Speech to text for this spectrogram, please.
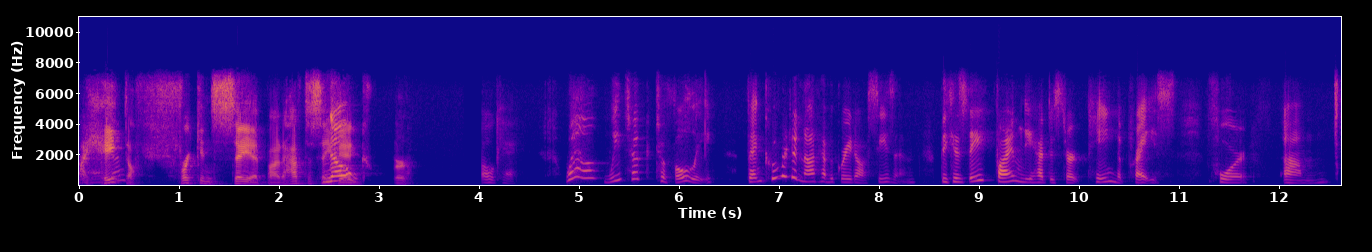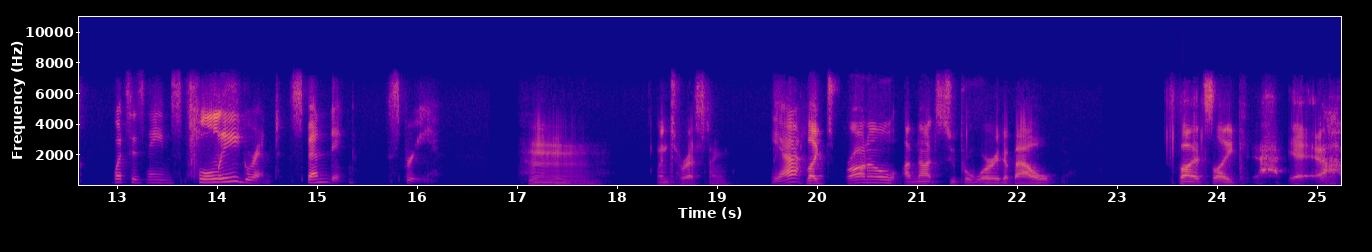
I hate to freaking say it, but I have to say No. Vancouver. Okay. Well, we took Toffoli. Vancouver did not have a great off season because they finally had to start paying the price for um, what's his name's flagrant spending spree. Hmm. Interesting. Yeah. Like Toronto, I'm not super worried about, but it's like, yeah,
